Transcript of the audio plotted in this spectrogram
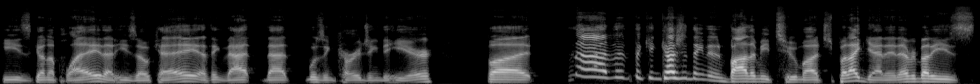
he's gonna play, that he's okay. I think that that was encouraging to hear. But nah, the, the concussion thing didn't bother me too much. But I get it. Everybody's.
